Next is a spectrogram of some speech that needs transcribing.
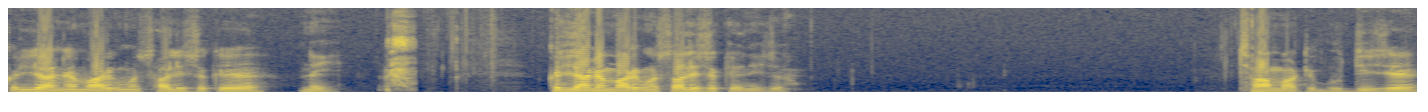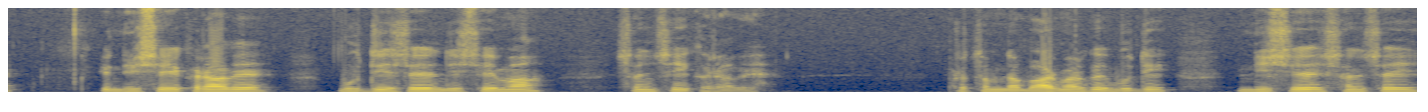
કલ્યાણના માર્ગમાં ચાલી શકે નહીં. કલ્યાણના માર્ગમાં ચાલી શકે નહીં, જો. શા માટે? બુદ્ધિ છે, એ નિશ્ચય કરાવે. બુદ્ધિ છે, નિશ્ચયમાં સંશય કરાવે. પ્રથમના બાર કે બુદ્ધિ, નિશ્ચય, સંશય,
